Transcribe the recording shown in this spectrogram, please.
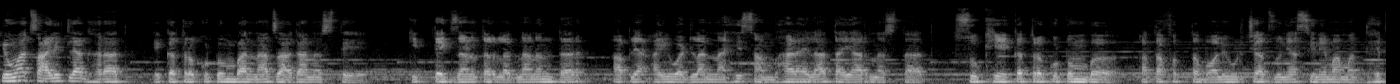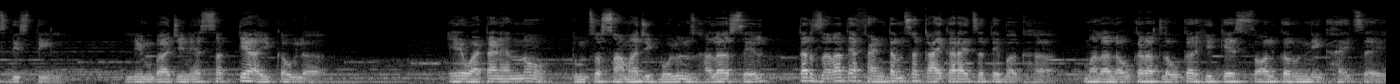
किंवा चाळीतल्या घरात एकत्र कुटुंबांना जागा नसते. कित्येक जण तर लग्नानंतर आपल्या आई वडिलांनाही सांभाळायला तयार नसतात. सुखी एकत्र कुटुंब आता फक्त बॉलिवूडच्या जुन्या सिनेमामध्येच दिसतील. लिंबाजीने सत्य ऐकवलं. ए वाटाण्यांनो तुमचं सामाजिक बोलून झालं असेल तर जरा त्या फॅन्टमचं काय करायचं ते बघा. मला लवकरात लवकर ही केस सॉल्व्ह करून निघायचंय.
